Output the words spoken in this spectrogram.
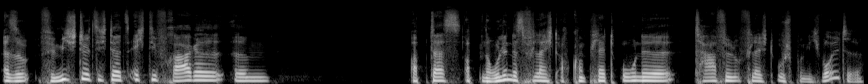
also für mich stellt sich da jetzt echt die Frage, ähm, ob das, ob Nolan das vielleicht auch komplett ohne Tafel vielleicht ursprünglich wollte.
